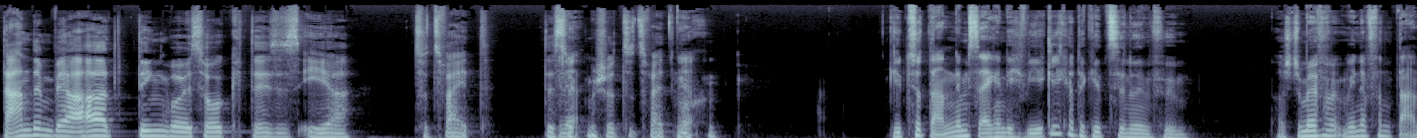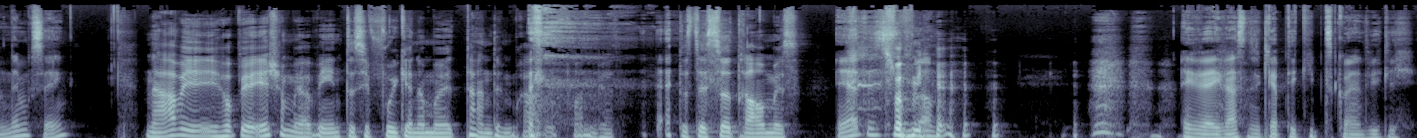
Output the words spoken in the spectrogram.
Tandem wäre auch ein Ding, wo ich sage, das ist eher zu zweit. Das Ja. sollte man schon zu zweit Ja. machen. Gibt es so Tandems eigentlich wirklich oder gibt es sie nur im Film? Hast du mal von, wen von Tandem gesehen? Na, aber ich habe ja eh schon mal erwähnt, dass ich voll gerne mal Tandem fahren werde. dass das so ein Traum ist. Ja, das ist schon mir. klar. Ich, ich weiß nicht, ich glaube, die gibt es gar nicht wirklich.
